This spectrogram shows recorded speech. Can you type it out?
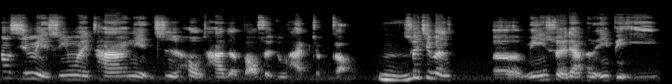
那新米是因为它碾制后它的保水度还比较高，嗯、uh，huh. 所以基本呃米水量可能一比一，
